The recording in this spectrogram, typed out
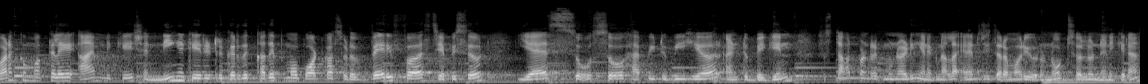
வணக்கம் மக்களே ஐம் நிகேஷ் அண்ட் நீங்கள் கேட்டுட்டு இருக்கிறது கதைப்புமா பாட்காஸ்டோட very first episode yes so so happy to be here and to begin so start பண்ணுறதுக்கு முன்னாடி எனக்கு நல்லா எனர்ஜி தர மாதிரி ஒரு நோட் சொல்லணும்னு நினைக்கிறேன்.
